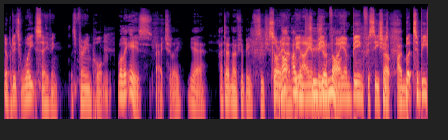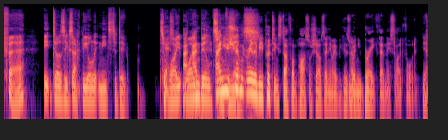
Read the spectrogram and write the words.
No, but it's weight saving. It's very important. Well, it is actually. Yeah. I don't know if you're being facetious. or Sorry, not. I'm be- I am being not. I am being facetious. So But to be fair, it does exactly all it needs to do. So Yes. why why and- build and you shouldn't else? really be putting stuff on parcel shelves anyway because No. when you break then they slide forward Yeah.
